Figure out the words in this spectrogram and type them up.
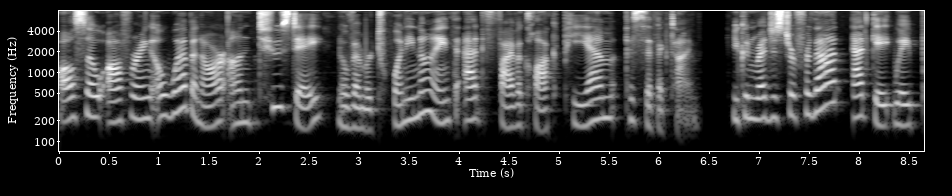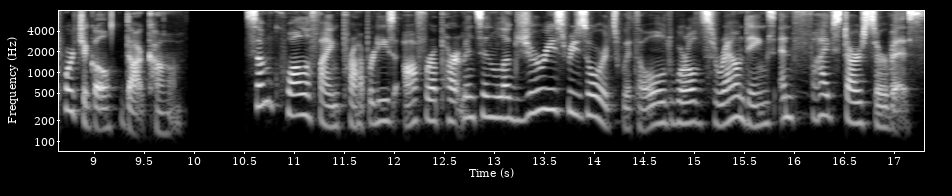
also offering a webinar on Tuesday, November 29th at 5 o'clock p.m. Pacific Time. You can register for that at gatewayportugal.com. Some qualifying properties offer apartments in luxurious resorts with old world surroundings and five star service.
